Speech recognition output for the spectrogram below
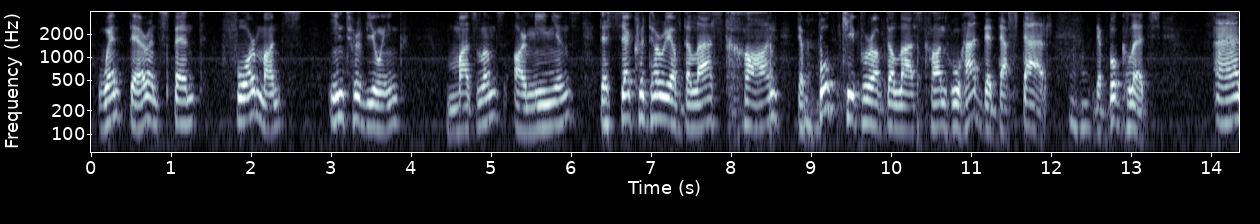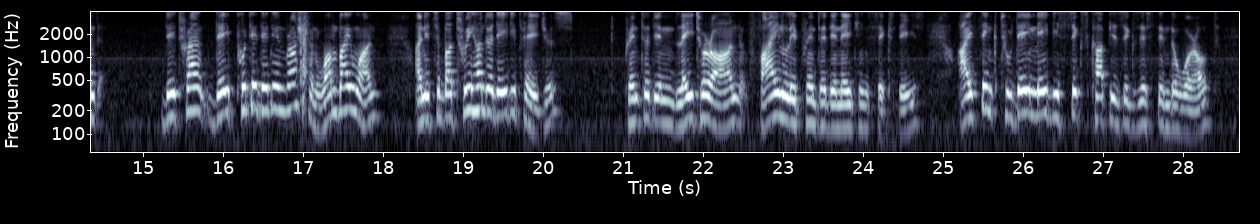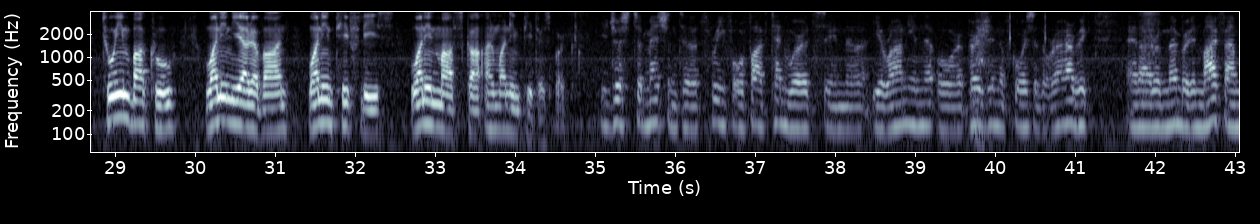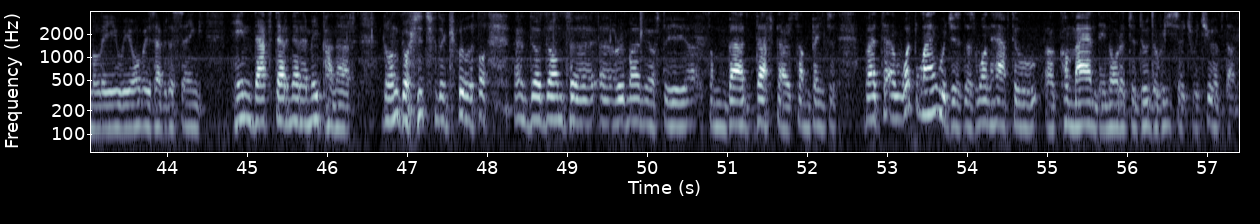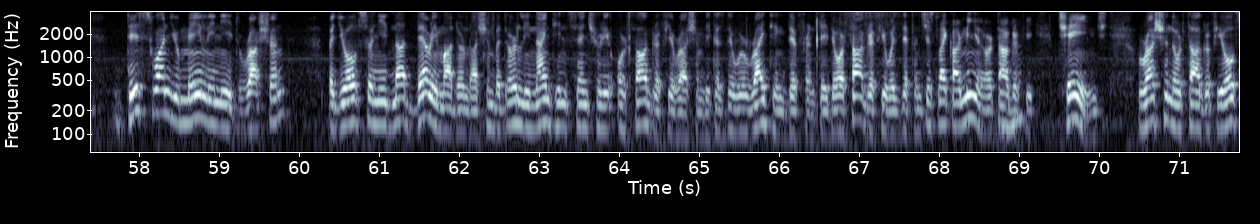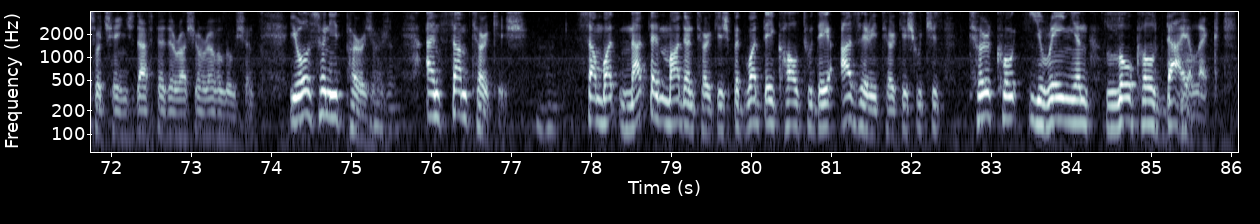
went there and spent four months interviewing Muslims, Armenians, the secretary of the last Khan, the mm -hmm. bookkeeper of the last Khan who had the daftar, mm -hmm. the booklets, and they, they put it in Russian one by one, and it's about 380 pages, printed in later on, finally printed in 1860s. I think today maybe six copies exist in the world, two in Baku, one in Yerevan, one in Tiflis, one in Moscow, and one in Petersburg. You just uh, mentioned uh, three, four, five, ten words in uh, Iranian or Persian, of course, or Arabic. And I remember in my family, we always have the saying, Hin daftar panar. Don't go into the Google and don't uh, uh, remind me of the uh, some bad daftar, some pages. But what languages does one have to command in order to do the research which you have done? This one you mainly need Russian, but you also need not very modern Russian, but early 19th century orthography Russian because they were writing differently. The orthography was different, just like Armenian orthography mm -hmm. changed. Russian orthography also changed after the Russian Revolution. You also need Persian, Persian. and some Turkish. Mm-hmm. Somewhat, not the modern Turkish, but what they call today Azeri Turkish, which is Turco-Iranian local dialect.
